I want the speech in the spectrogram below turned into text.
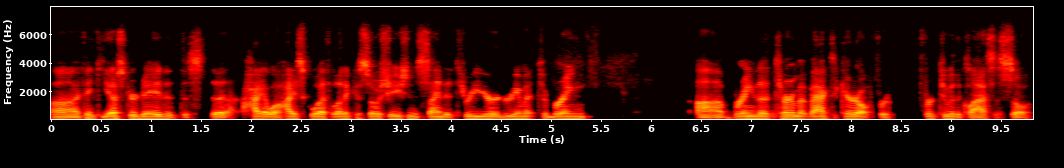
uh, I think yesterday that this, the Iowa High School Athletic Association signed a three-year agreement to bring uh, bring the tournament back to Carroll for for two of the classes. So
